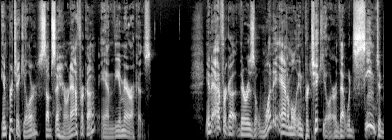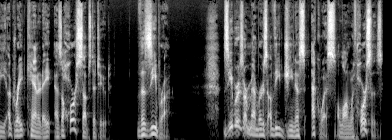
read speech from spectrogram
In particular, sub Saharan Africa and the Americas. In Africa, there is one animal in particular that would seem to be a great candidate as a horse substitute the zebra. Zebras are members of the genus Equus, along with horses.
